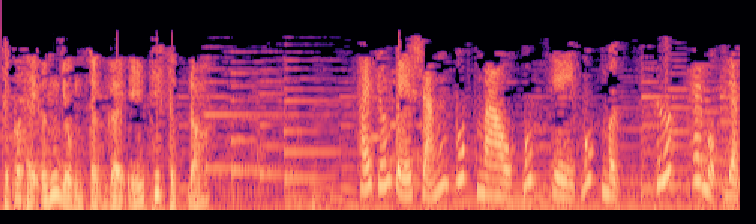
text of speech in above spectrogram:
thì có thể ứng dụng từng gợi ý thiết thực đó. Hãy chuẩn bị sẵn bút màu, bút chì, bút mực, thước hay một vật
